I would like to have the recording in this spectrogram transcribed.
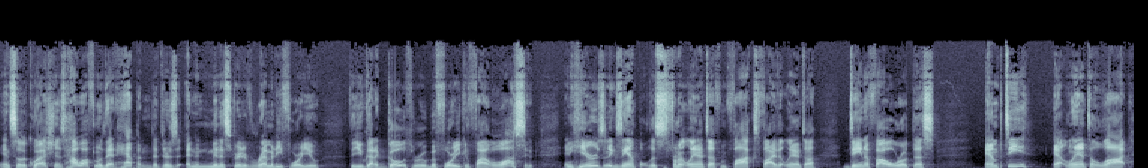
And so the question is, how often would that happen? That there's an administrative remedy for you that you've got to go through before you can file a lawsuit. And here's an example. This is from Atlanta, from Fox 5 Atlanta. Dana Fowle wrote this Empty Atlanta lot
